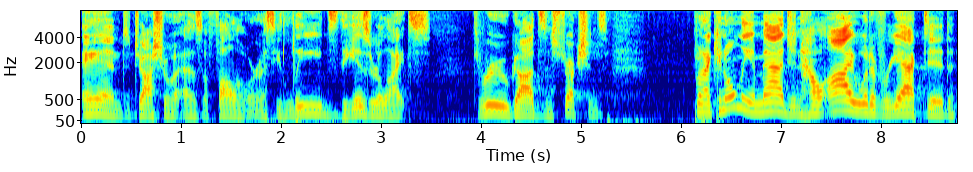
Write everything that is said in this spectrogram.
and Joshua as a follower as he leads the Israelites through God's instructions. But I can only imagine how I would have reacted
